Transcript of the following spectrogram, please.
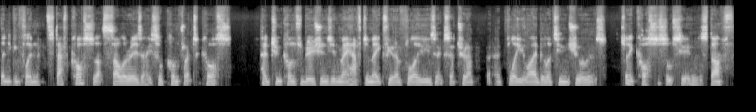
then you can claim the staff costs, so that's salaries, any subcontractor costs, pension contributions you may have to make for your employees, etc., employee liability insurance, any costs associated with staff.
